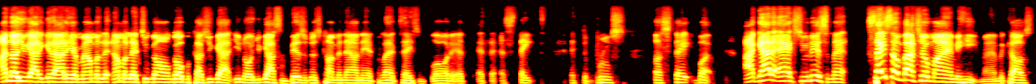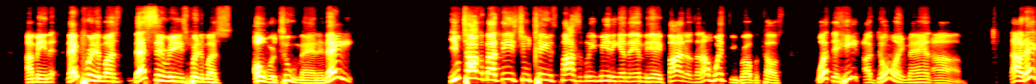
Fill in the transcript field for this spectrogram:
I know you got to get out of here, man. I'm gonna I'm gonna let you go and go because you got you know you got some visitors coming down there at Plantation, Florida, at, at the estate, at the Bruce Estate. But I gotta ask you this, man. Say something about your Miami Heat, man, because I mean they pretty much that series pretty much over too, man. And they, you talk about these two teams possibly meeting in the NBA Finals, and I'm with you, bro, because what the Heat are doing, man. Uh, now they,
